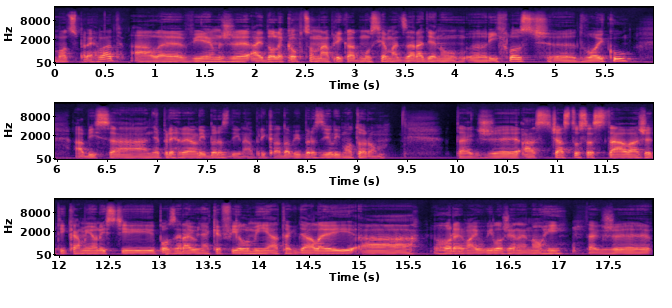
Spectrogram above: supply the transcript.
moc prehľad, ale viem, že aj dole kopcom napríklad musia mať zaradenú e, rýchlosť e, dvojku, aby sa neprehrali brzdy napríklad, aby brzdili motorom. Takže a často sa stáva, že tí kamionisti pozerajú nejaké filmy a tak ďalej a hore majú vyložené nohy, takže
